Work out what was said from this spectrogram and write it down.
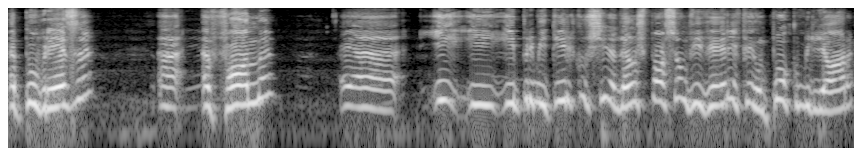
a pobreza, a, a fome e, e, e, permitir que os cidadãos possam viver enfim, um pouco melhor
